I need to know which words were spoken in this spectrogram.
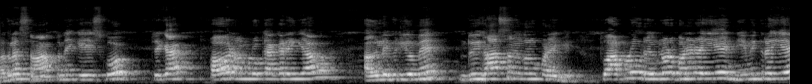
मतलब समाप्त नहीं के इसको, ठीक है? और हम लोग क्या करेंगे अब? अगले वीडियो में द्विघात समीकरण पढ़ेंगे। तो आप लोग रेगुलर बने रहिए, नियमित रहिए,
